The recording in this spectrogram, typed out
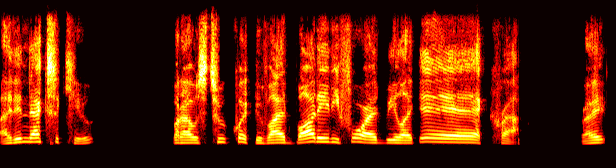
I didn't execute, but I was too quick. If I had bought 84, I'd be like, eh, crap, right?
